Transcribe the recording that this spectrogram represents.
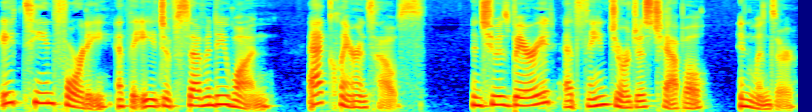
1840, at the age of 71, at Clarence House and she was buried at St. George's Chapel in Windsor.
